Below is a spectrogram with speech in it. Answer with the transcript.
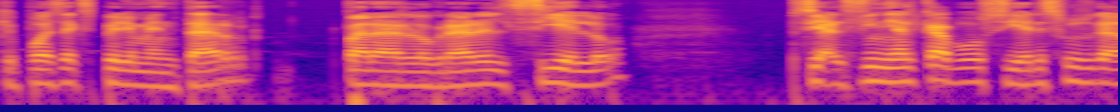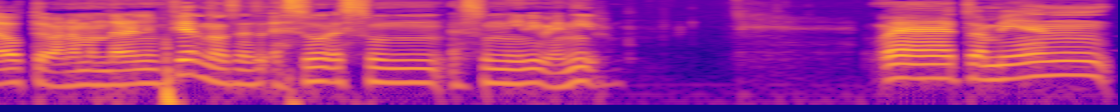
que puedes experimentar para lograr el cielo. Si al fin y al cabo, si eres juzgado, te van a mandar al infierno. O sea, eso es un, es un ir y venir. Eh, también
